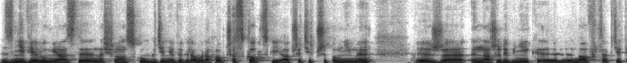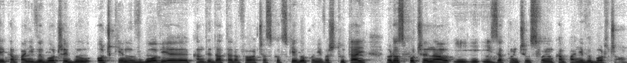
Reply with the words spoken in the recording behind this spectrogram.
z niewielu miast e, na Śląsku, gdzie nie wygrał Rafał Trzaskowski? A przecież przypomnijmy, e, że nasz Rybnik e, no, w trakcie tej kampanii wyborczej był oczkiem w głowie kandydata Rafała Trzaskowskiego, ponieważ tutaj rozpoczynał i, i, i zakończył swoją kampanię wyborczą.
